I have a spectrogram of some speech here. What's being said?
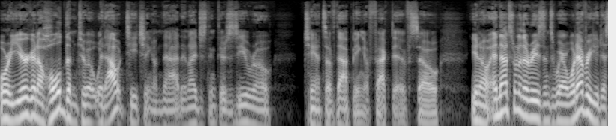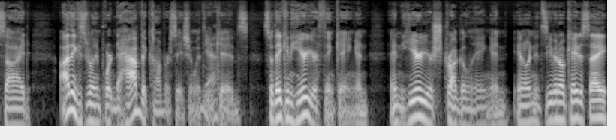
or you're going to hold them to it without teaching them that. And I just think there's zero chance of that being effective. So, you know, and that's one of the reasons where whatever you decide, I think it's really important to have the conversation with yeah. your kids so they can hear your thinking and and hear you're struggling and you know and it's even okay to say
